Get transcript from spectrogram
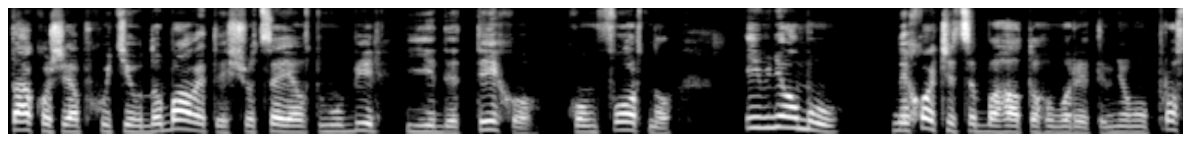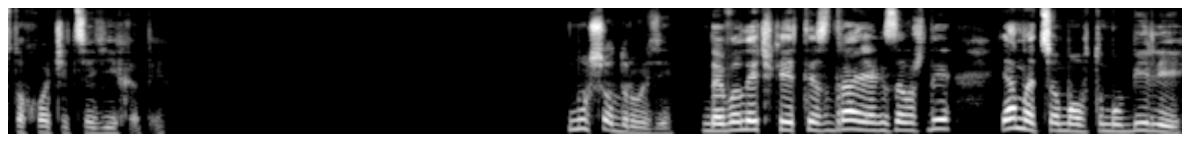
також я б хотів додати, що цей автомобіль їде тихо, комфортно, і в ньому не хочеться багато говорити, в ньому просто хочеться їхати. Ну що, друзі, невеличкий тест-драйв, як завжди. Я на цьому автомобілі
